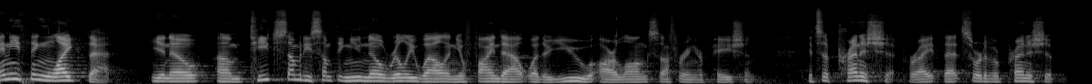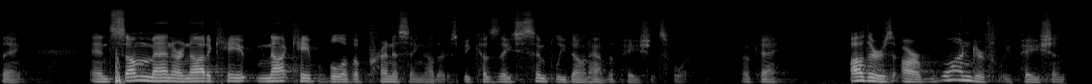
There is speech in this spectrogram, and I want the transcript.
anything like that, you know, um, teach somebody something you know really well, and you'll find out whether you are long suffering or patient. It's apprenticeship, right? That sort of apprenticeship thing. And some men are not, cap- not capable of apprenticing others because they simply don't have the patience for it. Okay? Others are wonderfully patient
